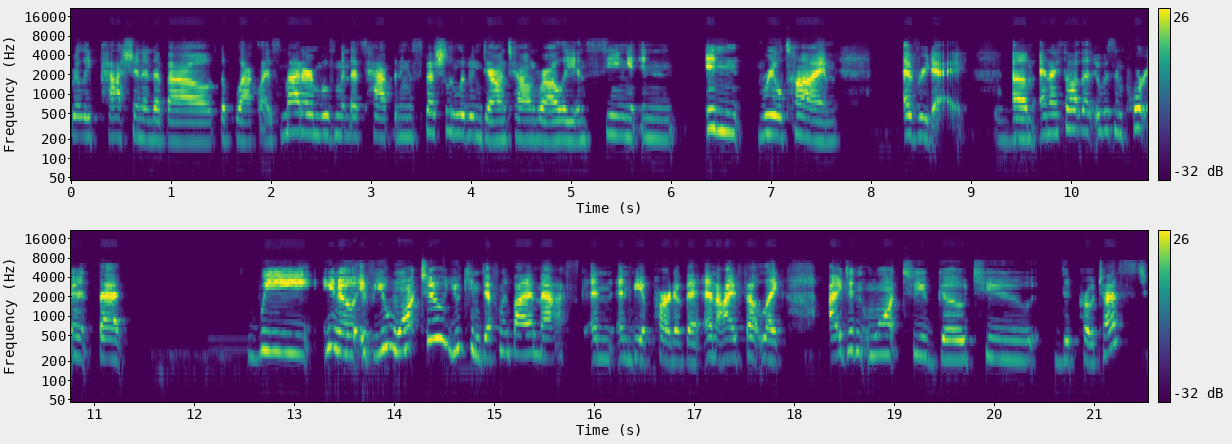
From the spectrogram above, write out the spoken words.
really passionate about the Black Lives Matter movement that's happening, especially living downtown Raleigh and seeing it in in real time every day. Mm-hmm. Um, and I thought that it was important that we you know if you want to you can definitely buy a mask and and be a part of it. And i felt like i didn't want to go to the protest.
